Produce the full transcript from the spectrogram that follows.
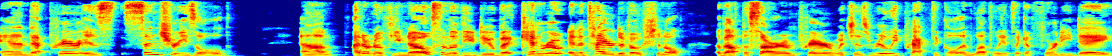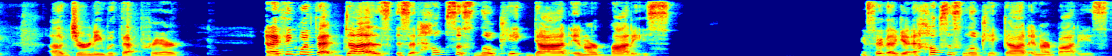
And that prayer is centuries old um, I don't know if you know, some of you do, but Ken wrote an entire devotional about the Sarum prayer, which is really practical and lovely. It's like a 40 day uh, journey with that prayer. And I think what that does is it helps us locate God in our bodies. Let me say that again. It helps us locate God in our bodies.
